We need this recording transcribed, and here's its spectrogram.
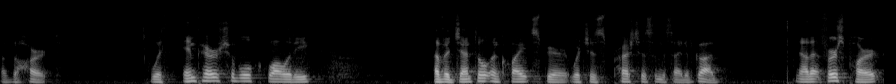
of the heart, with imperishable quality of a gentle and quiet spirit, which is precious in the sight of God. Now, that first part,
